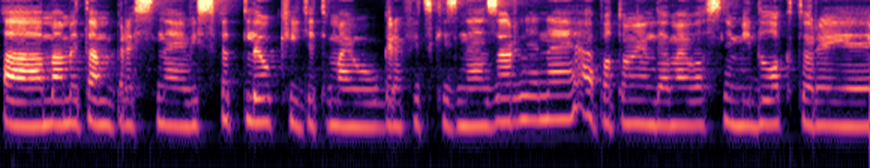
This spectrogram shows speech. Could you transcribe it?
A máme tam presné vysvetlivky, kde to majú graficky znázornené a potom im dáme vlastne mydlo, ktoré je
